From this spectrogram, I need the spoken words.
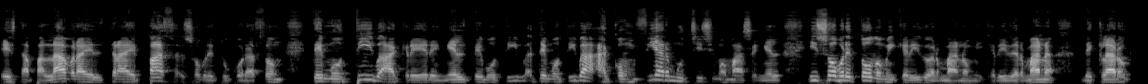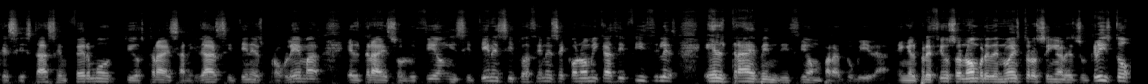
esta palabra, Él trae paz sobre tu corazón, te motiva a creer en Él, te motiva, te motiva a confiar muchísimo más en Él y sobre todo, mi querido hermano, mi querida hermana, declaro que si estás enfermo, Dios trae sanidad. Si tienes problemas, Él trae solución. Y si tienes situaciones económicas difíciles, Él trae bendición para tu vida. En el precioso nombre de nuestro Señor Jesucristo,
